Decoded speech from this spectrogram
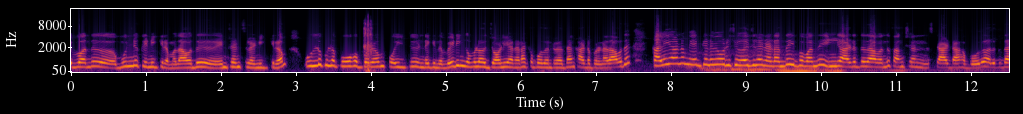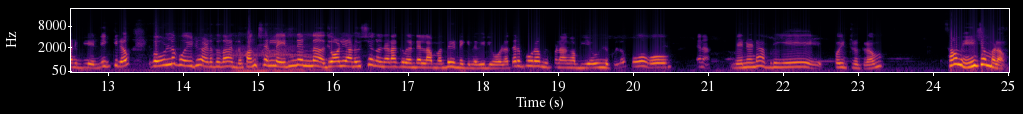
இப்போ வந்து முன்னுக்கு நிக்கிறோம். அதாவது என்ட்ரன்ஸ்ல நிக்கிறோம். உள்ளுக்குள்ள போக போறோம் போயிட்டு இன்னைக்கு இந்த வெட்டிங் எவ்வளவு ஜாலியா நடக்க போகுதுன்றது தான் காட்ட போறோம். அதாவது கல்யாணம் ஏற்கனவே ஒரு சர்ச்சில் நடந்து இப்போ வந்து இங்க அடுத்ததா வந்து ஃபங்க்ஷன் ஸ்டார்ட் ஆக போகுது அதுக்கு தான் இப்படி நிக்கிறோம். இப்போ உள்ள போயிட்டு அடுத்ததா இந்த ஃபங்க்ஷன்ல என்னென்ன ஜாலியான விஷயங்கள் நடக்குதுன்னு எல்லாம் வந்து இன்னைக்கு இந்த வீடியோல தர இப்ப இப்போ நாங்க அப்படியே உள்ளுக்குள்ள போவோம். ஏன்னா வேணுண்டா அப்படியே போயிட்டு இருக்கிறோம் சாமி ஈச்சம்பழம்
